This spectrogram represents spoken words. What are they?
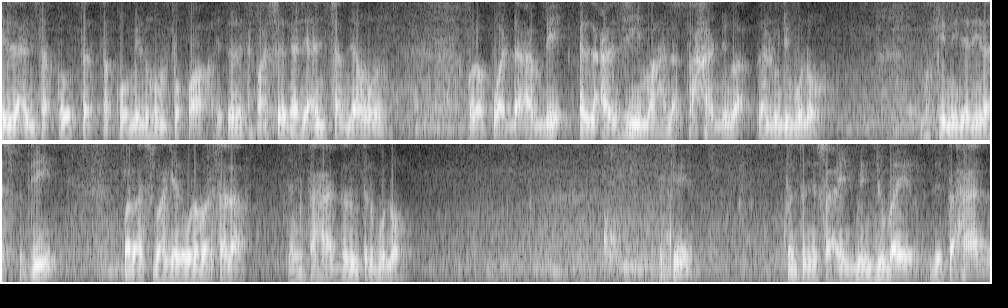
Illa antaku tattaku minhum tuqah. Itu dah terpaksa dah diancam nyawa. Kalau puan nak ambil Al-Azimah Nak tahan juga Lalu dibunuh Maka ini jadilah seperti Para sebahagian ulama salaf Yang tahan lalu terbunuh. Okey. Contohnya Sa'id bin Jubair Dia tahan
